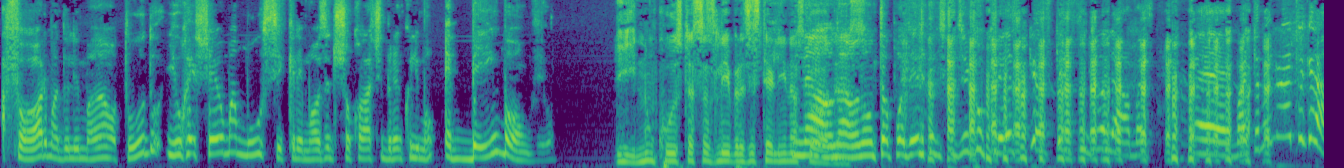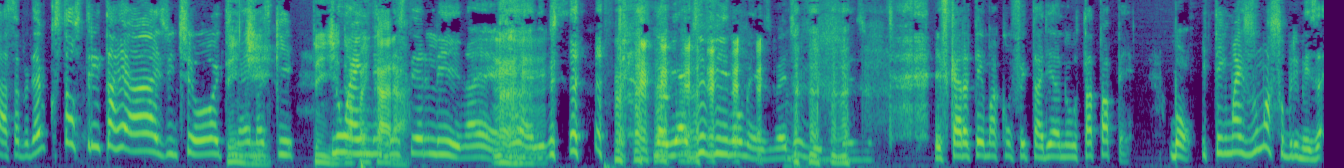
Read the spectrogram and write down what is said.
a forma do limão, tudo. E o recheio é uma mousse cremosa de chocolate branco e limão. É bem bom, viu? E não custa essas libras esterlinas não, todas. Não, não, não tô podendo, eu digo o preço porque eu esqueci de olhar, mas, é, mas também não é de graça, deve custar uns 30 reais, 28, né, entendi, né, mas que entendi, não é em libra esterlina, é, não, não é libra... não, e é divino mesmo, é divino mesmo. Esse cara tem uma confeitaria no Tatuapé. Bom, e tem mais uma sobremesa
